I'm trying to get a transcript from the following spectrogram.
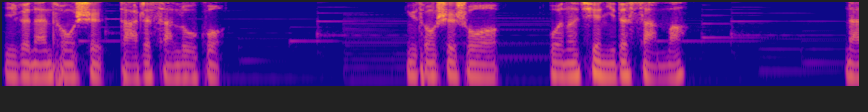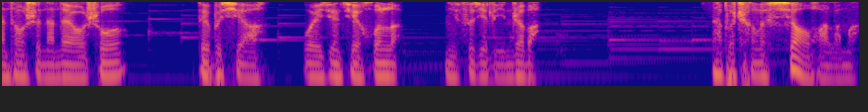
一个男同事打着伞路过。女同事说。我能借你的伞吗？男同事难道要说：“对不起啊，我已经结婚了，你自己淋着吧。”那不成了笑话了吗？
